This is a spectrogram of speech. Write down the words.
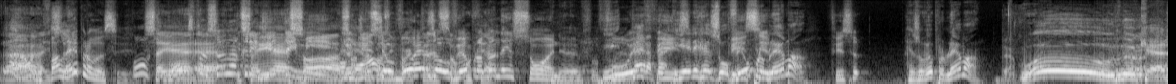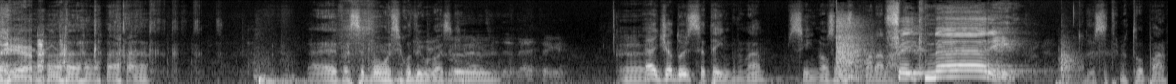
Ah, não, eu isso falei é- pra você. Pô, Isso que aí bom. é- As pessoas não acreditam é em mim. só Eu disse, eu vou resolver o problema da insônia. Eu fu- E, Fui pera, e pera, fiz. e ele resolveu Fiz o problema? Fiz. Resolveu o problema? Whoa, look at him. É, vai ser bom esse Rodrigo Góes aqui. É, dia 2 de setembro, né? Sim, nós vamos pro Paraná. Fake natty. 2 de setembro, eu tô par.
